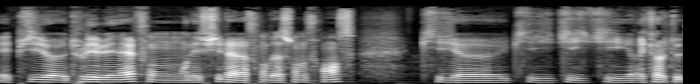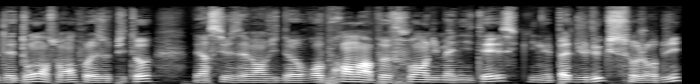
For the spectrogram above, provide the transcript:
Et puis euh, tous les bénéfices, on les file à la Fondation de France qui, euh, qui récolte des dons en ce moment pour les hôpitaux. D'ailleurs, si vous avez envie de reprendre un peu foi en l'humanité, ce qui n'est pas du luxe aujourd'hui,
